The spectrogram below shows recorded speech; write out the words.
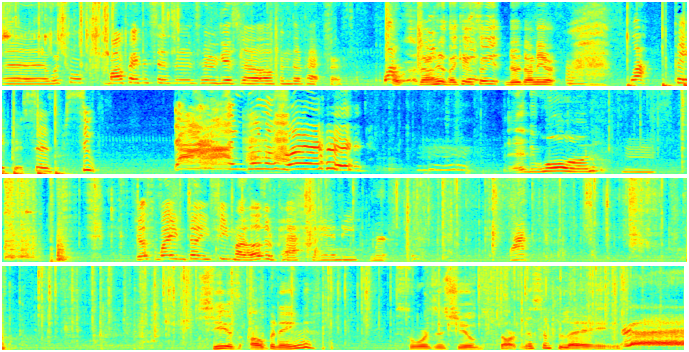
Uh, which one? Rock, paper, scissors. Who gets to open the pack first? Oh, down here, they can't see it. Do it down here. Rock, paper, scissors, soup. Ah, I'm gonna hurt! Andy won. Just wait until you see my other pack, Andy. She is opening Swords and Shields, Darkness Ablaze.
